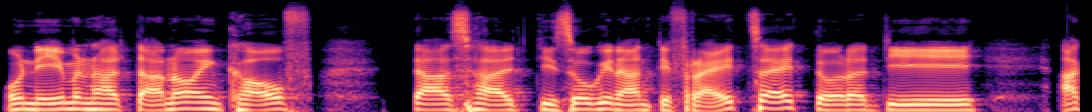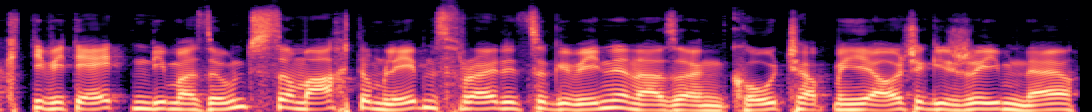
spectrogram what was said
und nehmen halt dann noch in Kauf, dass halt die sogenannte Freizeit oder die Aktivitäten, die man sonst so macht, um Lebensfreude zu gewinnen. Also ein Coach hat mir hier auch schon geschrieben, naja,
